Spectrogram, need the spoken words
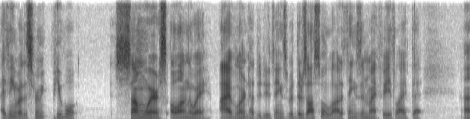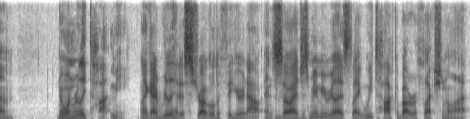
I think about this for me, people somewhere along the way I've learned how to do things, but there's also a lot of things in my faith life that um, no one really taught me. Like I really had to struggle to figure it out. And so Mm-hmm. it just made me realize like we talk about reflection a lot,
